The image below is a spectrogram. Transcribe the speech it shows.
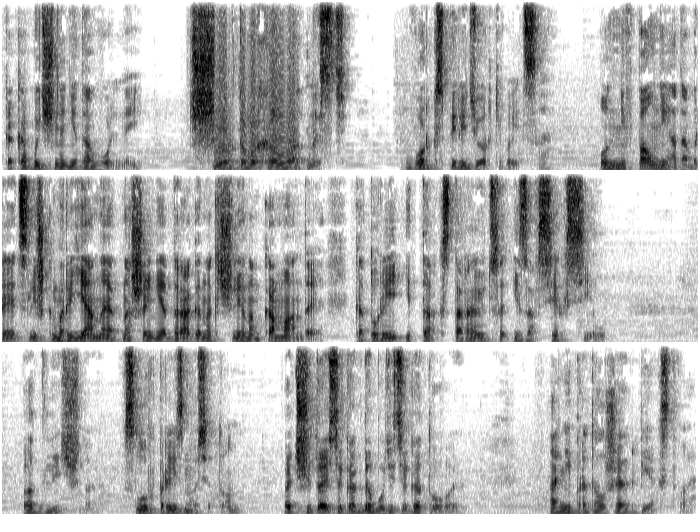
как обычно недовольный. «Чертова халатность!» Воркс передергивается. Он не вполне одобряет слишком рьяное отношение Драгона к членам команды, которые и так стараются изо всех сил. «Отлично», — вслух произносит он. «Отчитайся, когда будете готовы». Они продолжают бегство.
